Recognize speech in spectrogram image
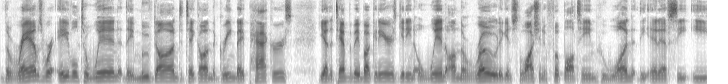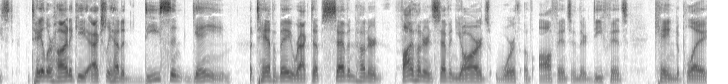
the Rams were able to win. They moved on to take on the Green Bay Packers. Yeah, the Tampa Bay Buccaneers getting a win on the road against the Washington football team, who won the NFC East. Taylor Heinicke actually had a decent game, but Tampa Bay racked up 700, 507 yards worth of offense, and their defense came to play.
